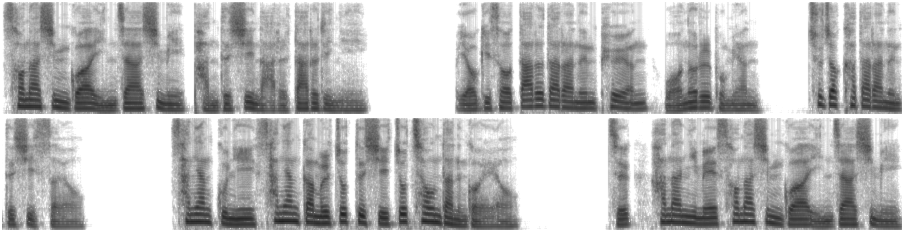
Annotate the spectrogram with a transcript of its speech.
선하심과 인자하심이 반드시 나를 따르리니 여기서 따르다라는 표현 원어를 보면 추적하다라는 뜻이 있어요. 사냥꾼이 사냥감을 쫓듯이 쫓아온다는 거예요. 즉, 하나님의 선하심과 인자하심이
